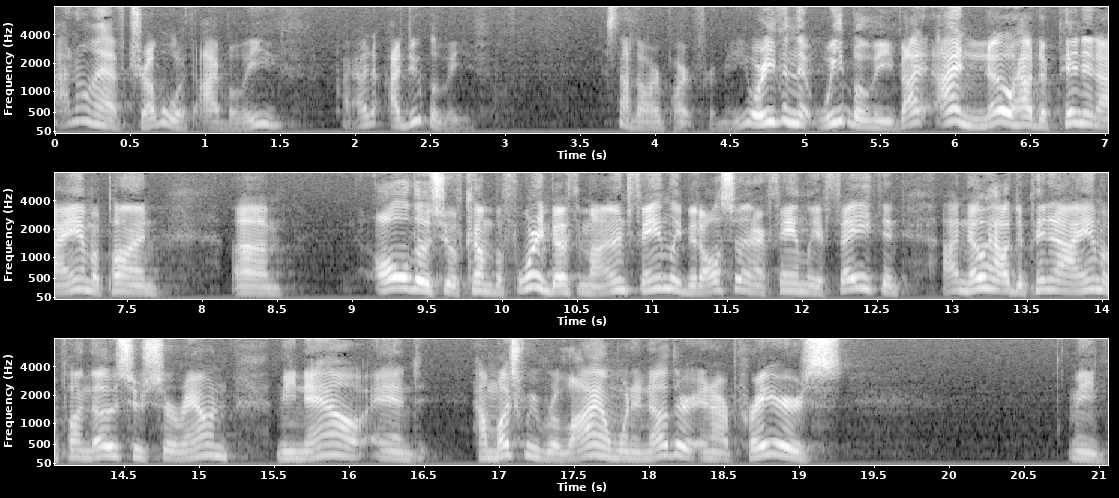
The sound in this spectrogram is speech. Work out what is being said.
I don't have trouble with I believe. I, I do believe. It's not the hard part for me. Or even that we believe. I, I know how dependent I am upon um, all those who have come before me, both in my own family, but also in our family of faith. And I know how dependent I am upon those who surround me now and how much we rely on one another in our prayers. I mean,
